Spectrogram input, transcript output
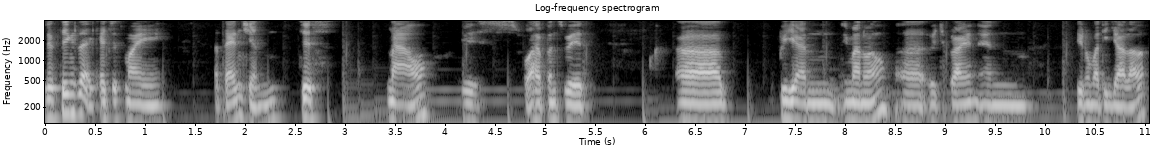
the things that catches my attention just now is what happens with uh, Brian Imanuel, uh, Rich Brian, and Dino Patti Djalal.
